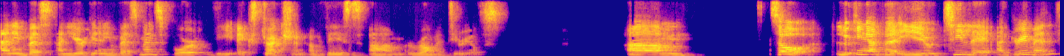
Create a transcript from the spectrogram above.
and invest and European investments for the extraction of these um, raw materials. Um, so looking at the EU-Chile agreement,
